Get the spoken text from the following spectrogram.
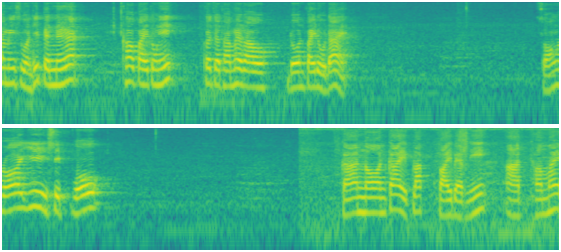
ถ้ามีส่วนที่เป็นเนื้อเข้าไปตรงนี้ก็จะทำให้เราโดนไฟดูดได้ 220 โวลต์ การนอนใกล้ปลั๊กไฟแบบนี้อาจทำให้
